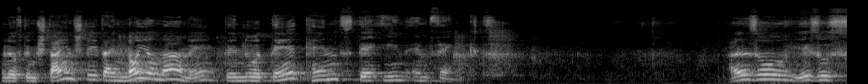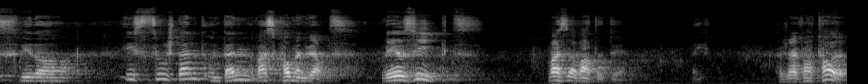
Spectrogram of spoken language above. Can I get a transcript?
Und auf dem Stein steht ein neuer Name, den nur der kennt, der ihn empfängt. Also Jesus wieder Ist-Zustand und dann, was kommen wird. Wer siegt? Was erwartet er? Das ist einfach toll.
